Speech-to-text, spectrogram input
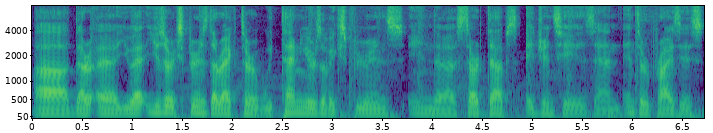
uh, uh, user experience director with 10 years of experience in startups, agencies, and enterprises.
